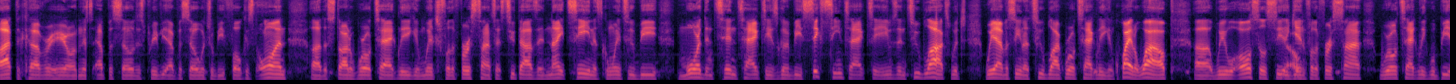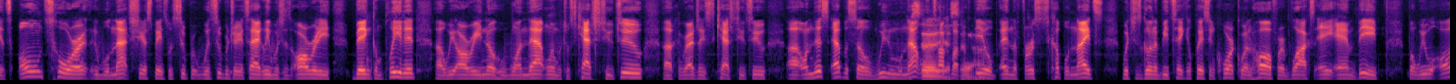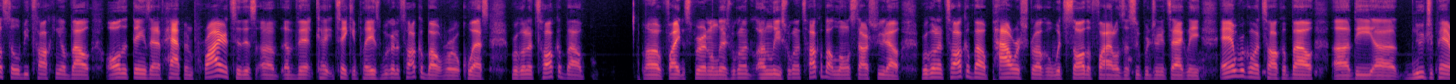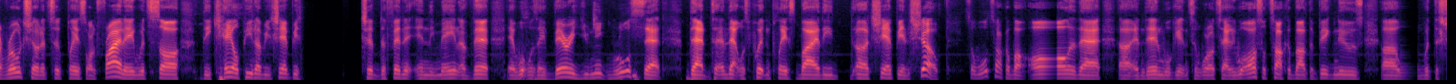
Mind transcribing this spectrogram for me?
lot to cover here on this episode, this preview episode, which will be focused on uh, the start of World Tag League, in which for the first time since 2019, it's going to be more than 10 tag teams. It's going to be 16 tag teams in two blocks, which we haven't seen a two block World Tag League in quite a while. Uh, we will also see no. again for the first time, World Tag League will be its own tour. It will not share space with Super with Super Junior Tag League, which has already been completed. Uh, we already know who won that one, which was Catch 2 2. Uh, congratulations, to Catch 2 2. Uh, on this episode, we will not only talk yes, about the field and the first couple nights, which is going to be taking place in Korakuen Hall for blocks A and B, but we will also be talking about all the things that have happened prior to this uh, event taking place. We're going to talk about Royal Quest. We're going to talk about uh, fighting spirit unleashed. We're going to unleash. We're going to talk about Lone Star Shootout. We're going to talk about Power Struggle, which saw the finals of Super Junior Tag League, and we're going to talk about uh, the uh, New Japan Roadshow that took place on Friday, which saw the KOPW Championship defended in the main event and what was a very unique rule set that that was put in place by the uh, champion show. So we'll talk about all of that, uh, and then we'll get into World Tag. We'll also talk about the big news uh, with the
